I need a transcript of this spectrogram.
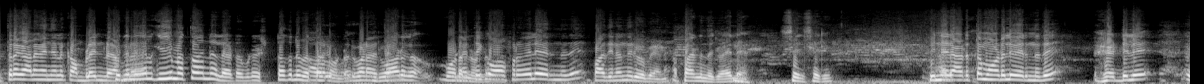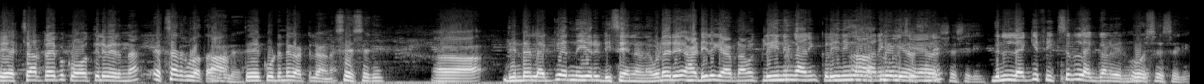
എത്ര കാലം കഴിഞ്ഞാലും കംപ്ലൈന്റ് നിങ്ങൾക്ക് ഈ മെത്ത തന്നെ കേട്ടോ. ഇവിടെ ഇഷ്ടത്തിന് മെത്തകളുണ്ട്. ഒരുപാട് ഓഫർ വില വരുന്നത് പതിനൊന്ന് രൂപയാണ്. പതിനൊന്ന് രൂപ അല്ലേ? ശരി ശരി. പിന്നെ ഒരു അടുത്ത മോഡൽ വരുന്നത് ഹെഡിൽ എച്ച് ആർ ടൈപ്പ് ക്ലോത്തിൽ വരുന്ന എച്ച് ആർ ക്ലോത്ത് തേക്കൂട്ടിന്റെ കട്ടിലാണ്. ശരി ശരി. ഇതിന്റെ ലെഗ് വരുന്ന ഈ ഒരു ഡിസൈനാണ് ഇവിടെ ഒരു ഹഡിയിൽ ഗ്യാപ് നമ്മൾ ക്ലീനിങ് കാര്യം ക്ലീനിങ് കാര്യങ്ങൾ ചെയ്യാൻ ഇതിന്റെ ലെഗ് ഫിക്സ്ഡ് ലെഗ് ആണ് വരുന്നത്. ശരി ശരി.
